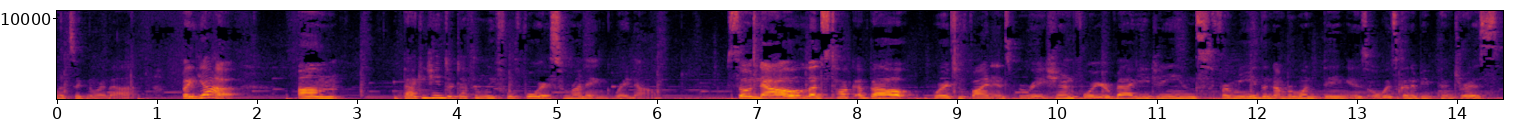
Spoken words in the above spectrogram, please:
let's ignore that. But yeah, um, baggy jeans are definitely full force running right now. So now let's talk about where to find inspiration for your baggy jeans. For me, the number one thing is always gonna be Pinterest.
